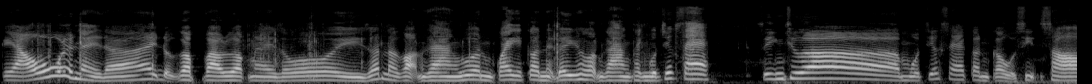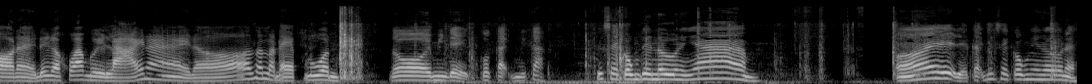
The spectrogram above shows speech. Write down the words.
kéo lên này đấy Được gập vào được này. Rồi Rất là gọn gàng luôn. Quay cái cần ở đây gọn gàng thành một chiếc xe. Xinh chưa? Một chiếc xe cần cẩu xịn sò này. Đây là khoa người lái này. Đó, rất là đẹp luôn. Rồi, mình để qua cạnh với cả Chiếc xe container này nhá. Đấy, để cạnh chiếc xe container này.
